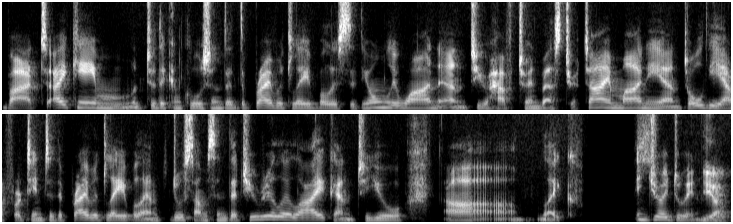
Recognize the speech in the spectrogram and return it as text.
but I came to the conclusion that the private label is the only one, and you have to invest your time, money, and all the effort into the private label and do something that you really like and you uh, like enjoy doing. Yeah.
